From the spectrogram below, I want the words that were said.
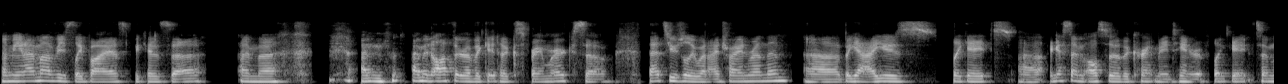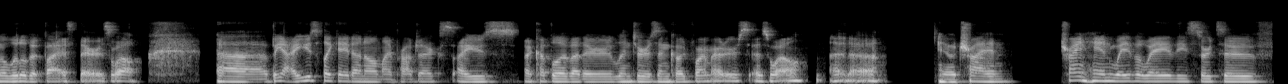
I mean, I'm obviously biased because uh, I'm a, I'm I'm an author of a GitHooks framework, so that's usually when I try and run them. Uh, but yeah, I use Flake8. Uh, I guess I'm also the current maintainer of Flake8, so I'm a little bit biased there as well. Uh, but yeah, I use Flake8 on all my projects. I use a couple of other linters and code formatters as well, and uh, you know, try and try and hand wave away these sorts of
